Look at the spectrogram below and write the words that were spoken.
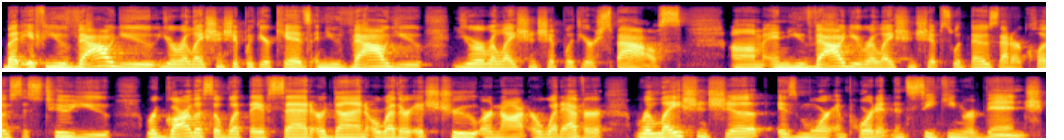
But if you value your relationship with your kids and you value your relationship with your spouse, um, and you value relationships with those that are closest to you, regardless of what they've said or done, or whether it's true or not, or whatever, relationship is more important than seeking revenge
